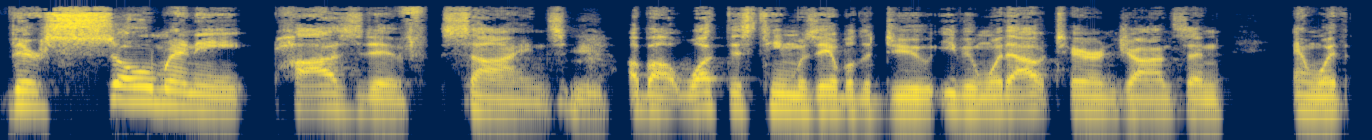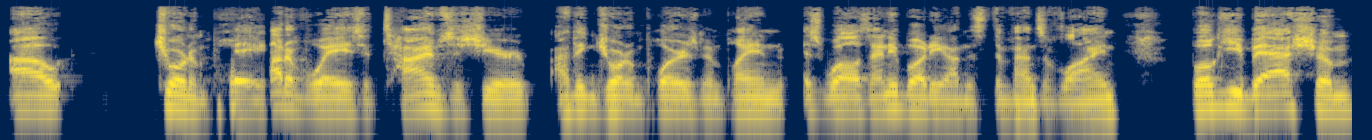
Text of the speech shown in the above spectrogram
there's so many positive signs mm. about what this team was able to do, even without Taron Johnson and without Jordan Poyer. A lot of ways at times this year, I think Jordan Poyer has been playing as well as anybody on this defensive line. Boogie Basham,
